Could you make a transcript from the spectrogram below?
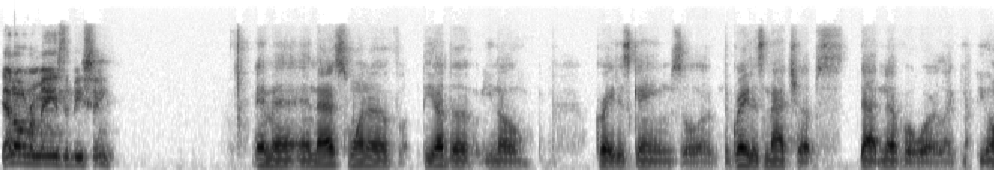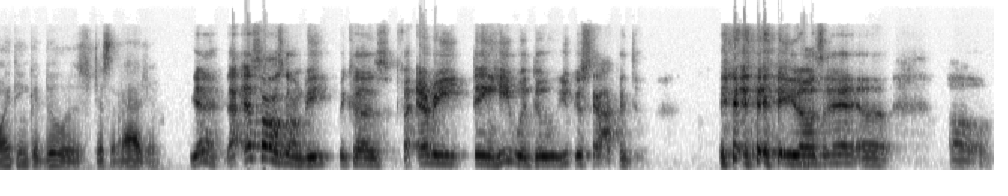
that all remains to be seen. Hey man, and that's one of the other, you know, greatest games or the greatest matchups that never were. Like the only thing you could do is just imagine. Yeah, that's all it's gonna be because for everything he would do, you could say I could do. you know what I'm saying? Uh, um,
